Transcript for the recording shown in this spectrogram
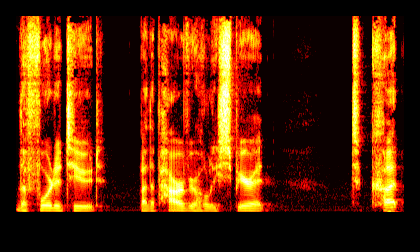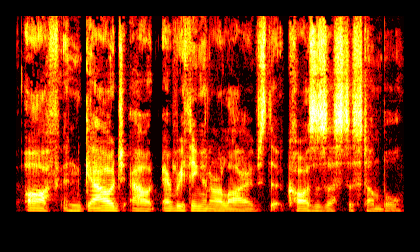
the fortitude by the power of your Holy Spirit to cut off and gouge out everything in our lives that causes us to stumble.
